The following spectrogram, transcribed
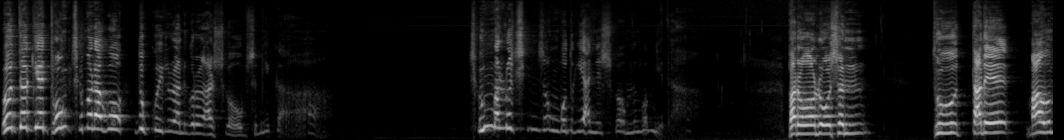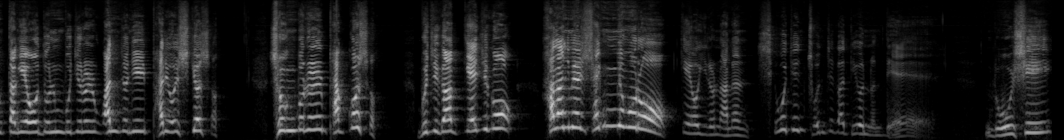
어떻게 동침을 하고 눕고 일어나는 것을 알 수가 없습니까? 정말로 신성모독이 아닐 수가 없는 겁니다. 바로 롯은 두 딸의 마음 땅의 어두운 무지를 완전히 발효시켜서 성분을 바꿔서 무지가 깨지고 하나님의 생명으로 깨어 일어나는 세워진 존재가 되었는데 롯이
